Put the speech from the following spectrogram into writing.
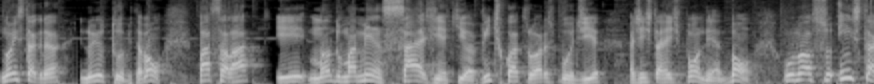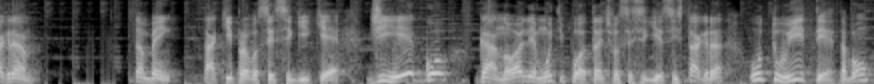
no Instagram e no YouTube, tá bom? Passa lá e manda uma mensagem aqui, ó, 24 horas por dia, a gente está respondendo. Bom, o nosso Instagram também tá aqui para você seguir, que é Diego Ganoli, é muito importante você seguir esse Instagram, o Twitter, tá bom?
